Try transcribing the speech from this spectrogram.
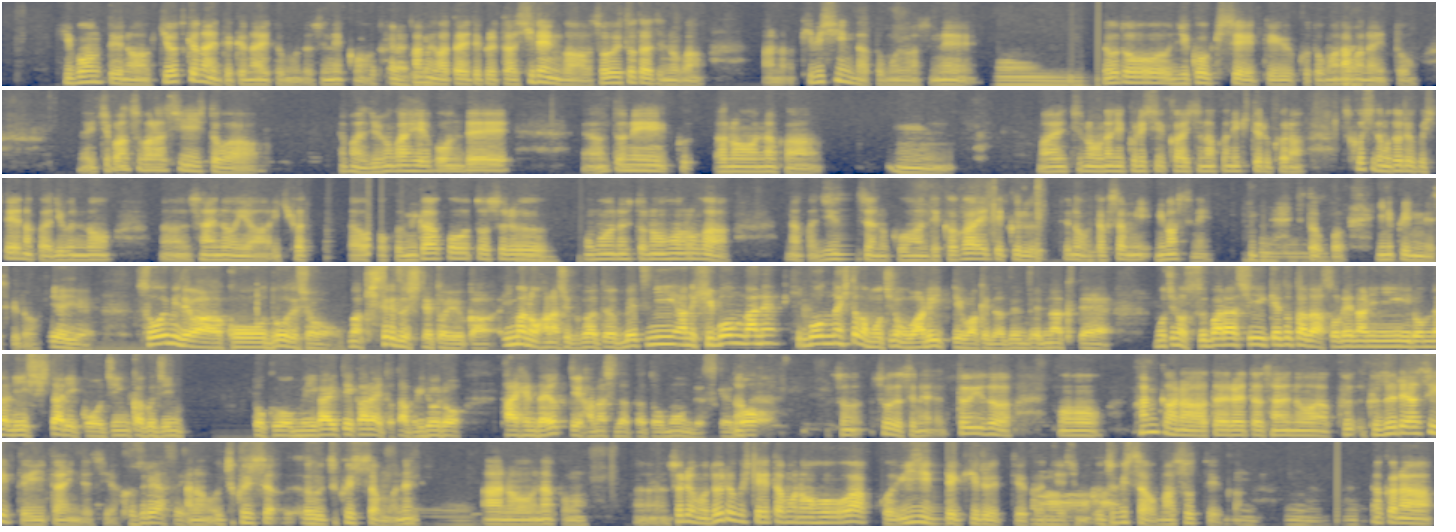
非凡っていうのは気をつけないといけないと思うんですね。神が与えてくれた試練が、そういう人たちのが、あの、厳しいんだと思いますね。平等自己規制っていうことを学ばないと。はい、一番素晴らしい人は、やっぱり自分が平凡で、本当に、あの、なんか、うん、毎日の同じ苦しい会社の中に来てるから、少しでも努力して、なんか自分の才能や生き方を磨こうとする思いの人の方が、なんか人生の後半で輝いてくるっていうのをたくさん見ますね。ちょっとこう言いにくいんですけど。いえいえ、そういう意味では、こう、どうでしょう。まあ、着せずしてというか、今のお話伺って別に、あの、非凡がね、非凡な人がもちろん悪いっていうわけでは全然なくて、もちろん素晴らしいけど、ただそれなりにいろんな律したり、こう、人格、人徳を磨いていかないと多分いろいろ大変だよっていう話だったと思うんですけど。そそうですね。というのは、こう神から与えられた才能は崩れやすいって言いたいんですよ。崩れやすい。あの、美しさ、美しさもね。あの、なんかもう、それも努力していたものの方がこう維持できるっていう感じでします。美しさを増すっていうか。だから、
